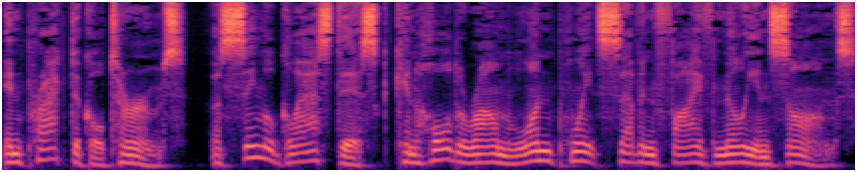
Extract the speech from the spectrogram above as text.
In practical terms, a single glass disk can hold around 1.75 million songs,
